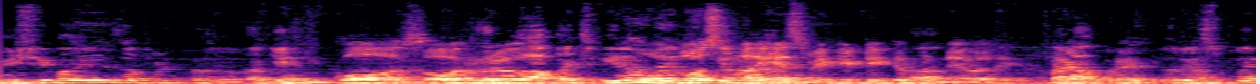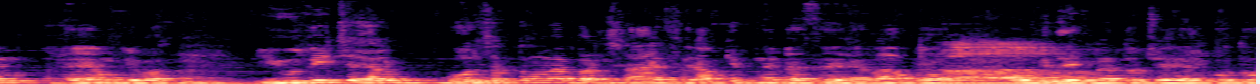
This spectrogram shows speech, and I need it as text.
मिशी भाई इज़ अगेन course, और मतलब आप एक्सपीरियंस देखो almost कि उन्होंने- highest wicket taker हाँ, बनने वाले हैं। फिर आप रिस्क पे है उनके पास। हम्म। यूजी चहल बोल सकता हूँ मैं पर शायद फिर आप कितने पैसे है ना। वो भी देखना है तो चहल को तो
